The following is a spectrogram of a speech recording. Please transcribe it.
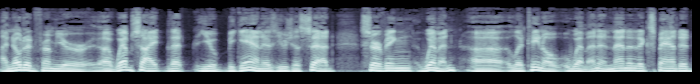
I noted from your uh, website that you began, as you just said, serving women, uh, Latino women, and then it expanded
